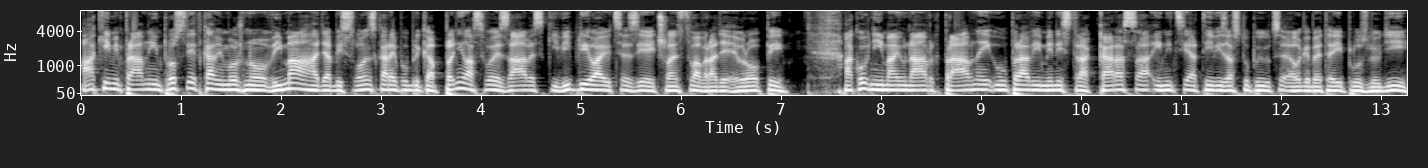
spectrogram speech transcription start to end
Akými právnymi prostriedkami možno vymáhať, aby Slovenská republika plnila svoje záväzky vyplývajúce z jej členstva v Rade Európy? Ako vnímajú návrh právnej úpravy ministra Karasa iniciatívy zastupujúce LGBTI plus ľudí?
